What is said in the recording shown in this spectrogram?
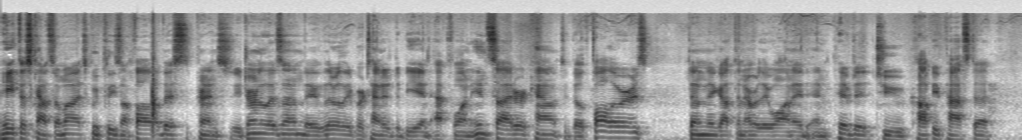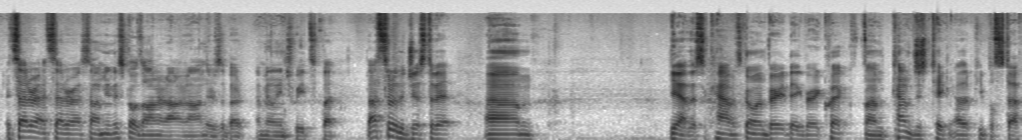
I hate this account so much. Can we please unfollow this? Pretends to do journalism. They literally pretended to be an F1 insider account to build followers. Then they got the number they wanted and pivoted to copy pasta, etc., etc. So I mean, this goes on and on and on. There's about a million tweets, but that's sort of the gist of it. Um, yeah, this account is going very big, very quick. I'm kind of just taking other people's stuff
